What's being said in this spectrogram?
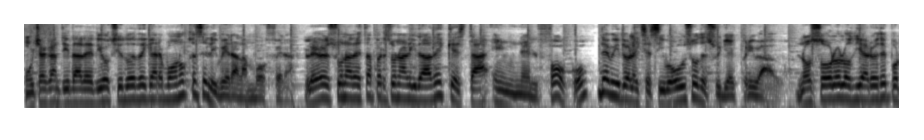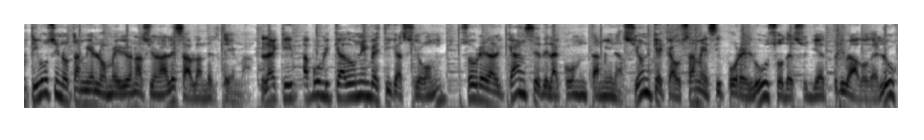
Mucha cantidad de dióxido de carbono que se libera a la atmósfera. Leo es una de estas personalidades que está en el foco debido al excesivo uso de su jet privado. No solo los diarios deportivos, sino también los medios nacionales hablan del tema. La equipe ha publicado una investigación sobre el alcance de la contaminación que causa Messi por el uso de su jet privado de lujo.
